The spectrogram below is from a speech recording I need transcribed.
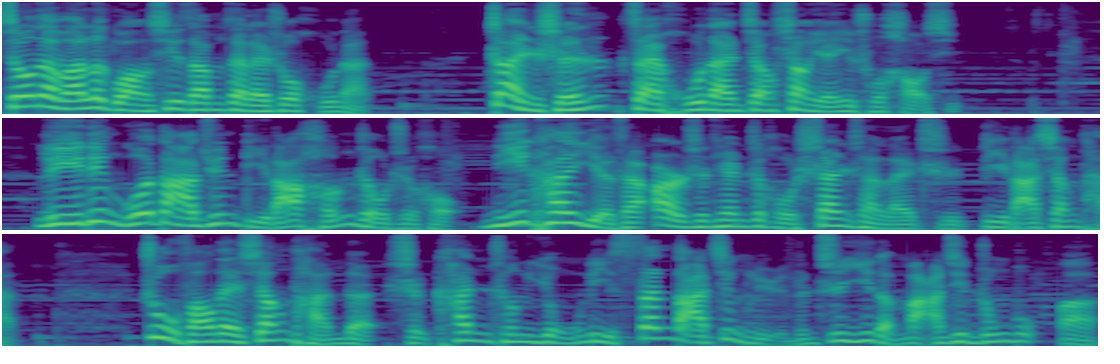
交代完了广西，咱们再来说湖南。战神在湖南将上演一出好戏。李定国大军抵达衡州之后，尼堪也在二十天之后姗姗来迟，抵达湘潭。驻防在湘潭的是堪称永历三大劲旅的之一的马进忠部啊。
